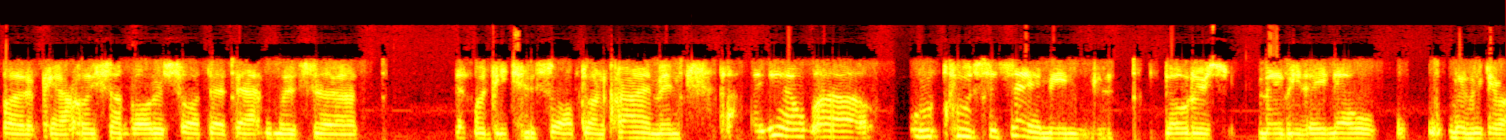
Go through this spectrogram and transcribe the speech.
But apparently, some voters thought that that was uh, that would be too soft on crime, and uh, you know, uh, who's to say? I mean, voters maybe they know, maybe they're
